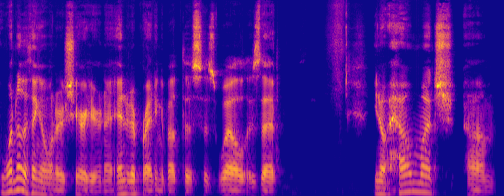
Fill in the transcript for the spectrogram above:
one other thing I wanted to share here, and I ended up writing about this as well, is that you know how much um,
